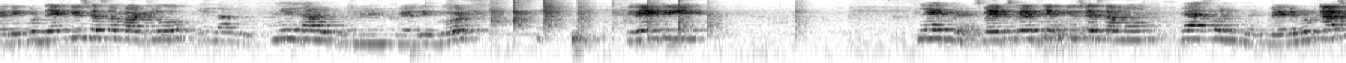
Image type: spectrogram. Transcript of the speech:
వెరీ గుడ్ దేనికి యూజ్ చేస్తాం బాటిల్? వెరీ గుడ్ ఇదేంటి? స్లేట్ స్లేట్ దేనికి యూజ్ చేస్తాము? Very good class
